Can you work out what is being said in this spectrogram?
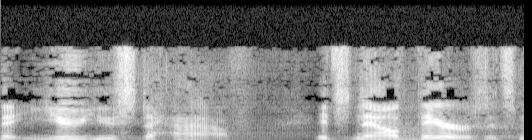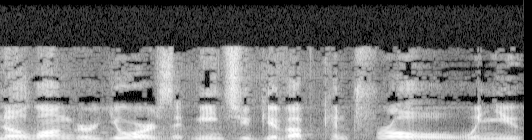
that you used to have. It's now theirs. It's no longer yours. It means you give up control. When you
